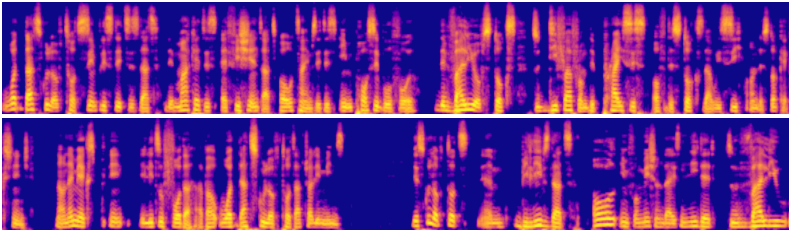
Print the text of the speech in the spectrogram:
What that school of thought simply states is that the market is efficient at all times. It is impossible for the value of stocks to differ from the prices of the stocks that we see on the stock exchange. Now, let me explain a little further about what that school of thought actually means. The school of thought um, believes that all information that is needed to value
